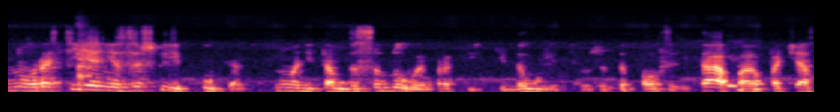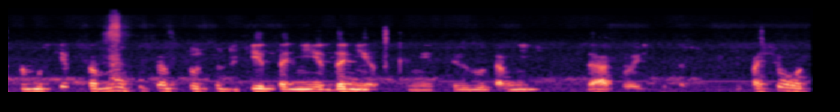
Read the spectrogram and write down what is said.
Ну, россияне зашли в Купянск, ну, они там до Садовой практически, до улицы уже доползли. Да, по, по частному сектору, ну, Купянск все-таки это не Донецк, имеется в виду, там не Киев, да, то есть это всё-таки поселок.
